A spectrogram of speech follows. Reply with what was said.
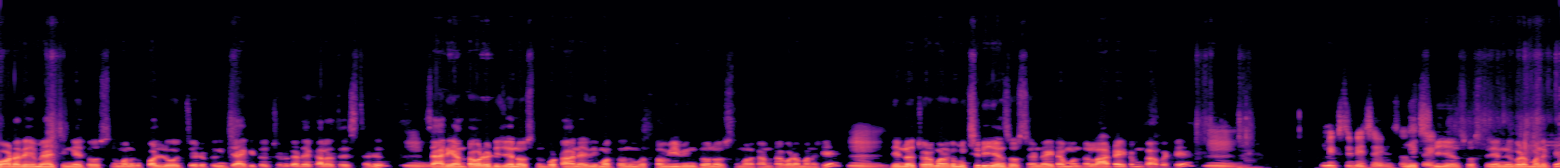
బార్డర్ ఏ మ్యాచింగ్ అయితే వస్తుందో మనకి పళ్ళు వచ్చేటప్పటికి జాకెట్ వచ్చేటప్పుడు అదే కలర్తో ఇస్తాడు. శారీ అంతా కూడా డిజైన్ వస్తుంది. బుట్ట అనేది మొత్తం మొత్తం వీవింగ్ తోనే వస్తుంది మనకి అంతా కూడా మనకి. దీనిలో వచ్చి మనకి మిక్స్ డిజైన్స్ వస్తాయండి. ఐటమ్ అంతా లాట్ ఐటమ్ కాబట్టి. మిక్స్డ్ డిజైన్స్ మిక్స్ డిజైన్స్ వస్తాయి. అన్ని కూడా మనకి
